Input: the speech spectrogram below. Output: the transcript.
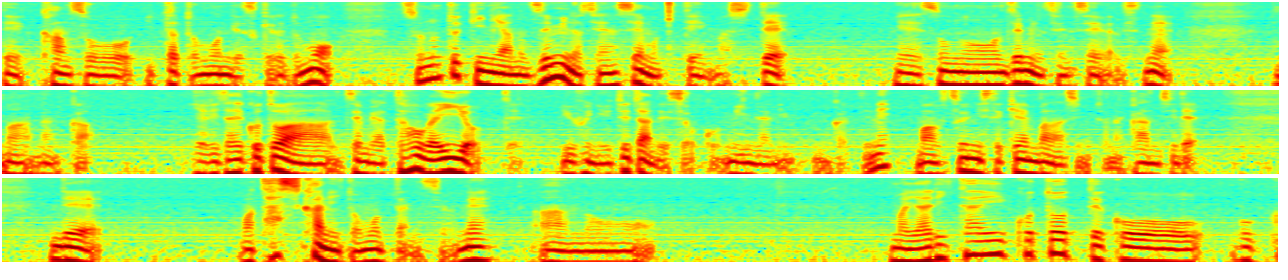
で感想を言ったと思うんですけれどもその時にあのゼミの先生も来ていまして、えーそのゼミの先生がですねまあなんかやりたいことは全部やった方がいいよっていうふうに言ってたんですよ。こうみんなに向かってね。まあ普通に世間話みたいな感じで。で、まあ、確かにと思ったんですよね。あのまあ、やりたいことってこう僕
